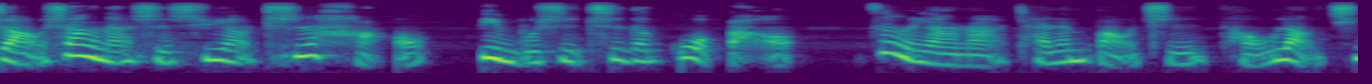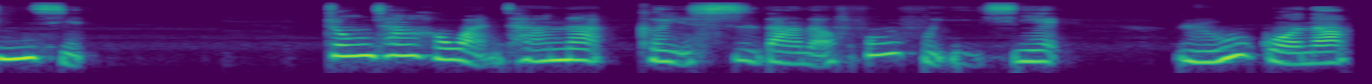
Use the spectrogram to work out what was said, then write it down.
早上呢是需要吃好，并不是吃得过饱，这样呢才能保持头脑清醒。中餐和晚餐呢，可以适当的丰富一些。如果呢，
